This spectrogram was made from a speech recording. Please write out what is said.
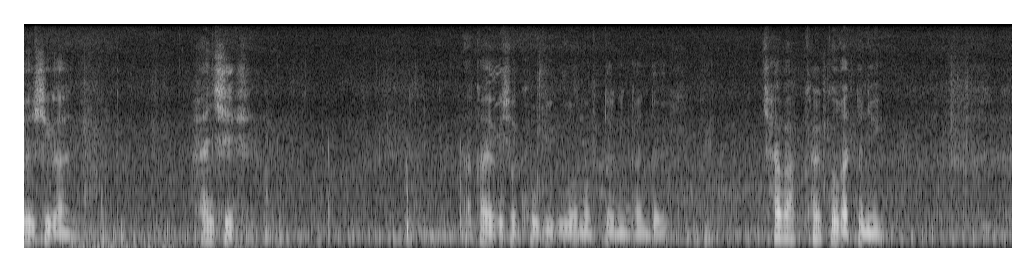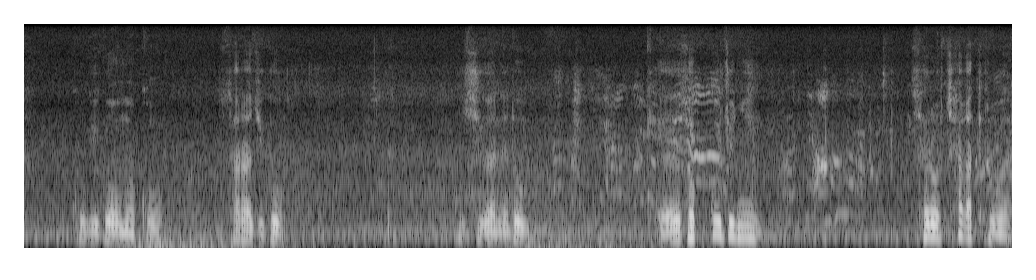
현재 시간 1시. 아까 여기서 고기 구워 먹던 인간들 차박할 것 같더니 고기 구워 먹고 사라지고 이 시간에도 계속 꾸준히 새로 차가 들어와요.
